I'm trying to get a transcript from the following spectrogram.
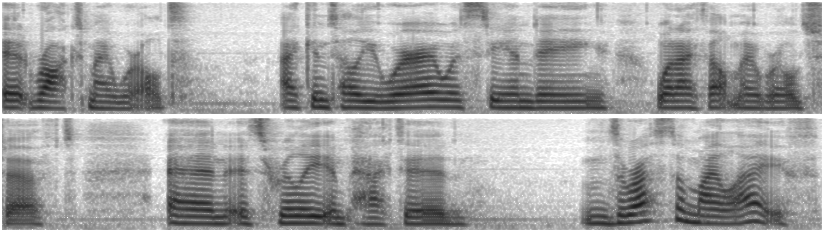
it rocked my world. I can tell you where I was standing when I felt my world shift. And it's really impacted the rest of my life.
